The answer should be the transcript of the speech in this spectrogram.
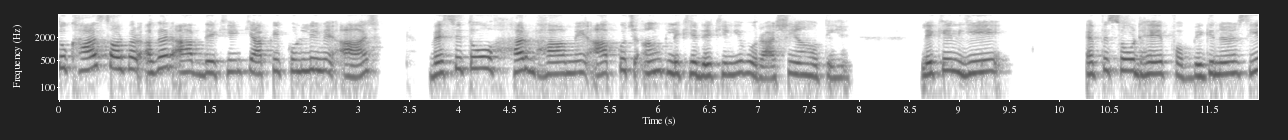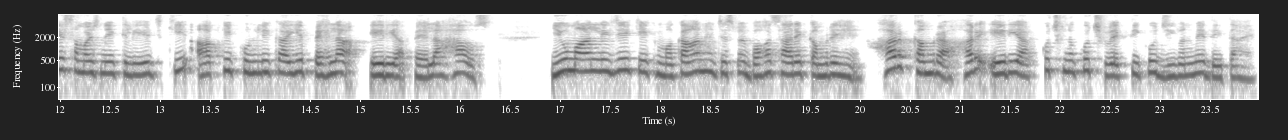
तो खास तौर पर अगर आप देखें कि आपकी कुंडली में आज, वैसे तो हर भाव में आप कुछ अंक लिखे देखेंगे, वो राशियाँ होती हैं। लेकिन ये एपिसोड है फॉर बिगिनर्स ये समझने के लिए कि आपकी कुंडली का ये पहला एरिया पहला हाउस यू मान लीजिए कि एक मकान है जिसमें बहुत सारे कमरे हैं। हर कमरा, हर एरिया कुछ न कुछ व्यक्ति को जीवन में देता है।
